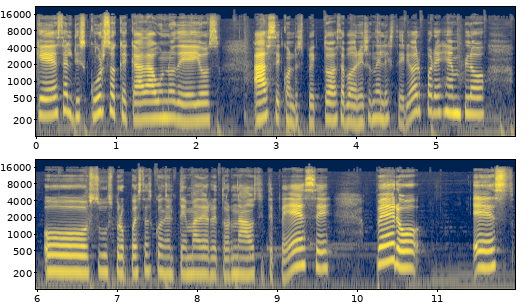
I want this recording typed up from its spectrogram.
qué es el discurso que cada uno de ellos hace con respecto a salvadoreños en el exterior, por ejemplo, o sus propuestas con el tema de retornados y TPS, pero es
